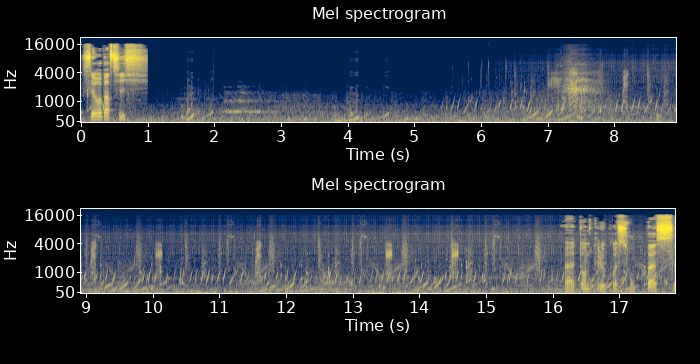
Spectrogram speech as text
C'est reparti. Va attendre que le poisson passe.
